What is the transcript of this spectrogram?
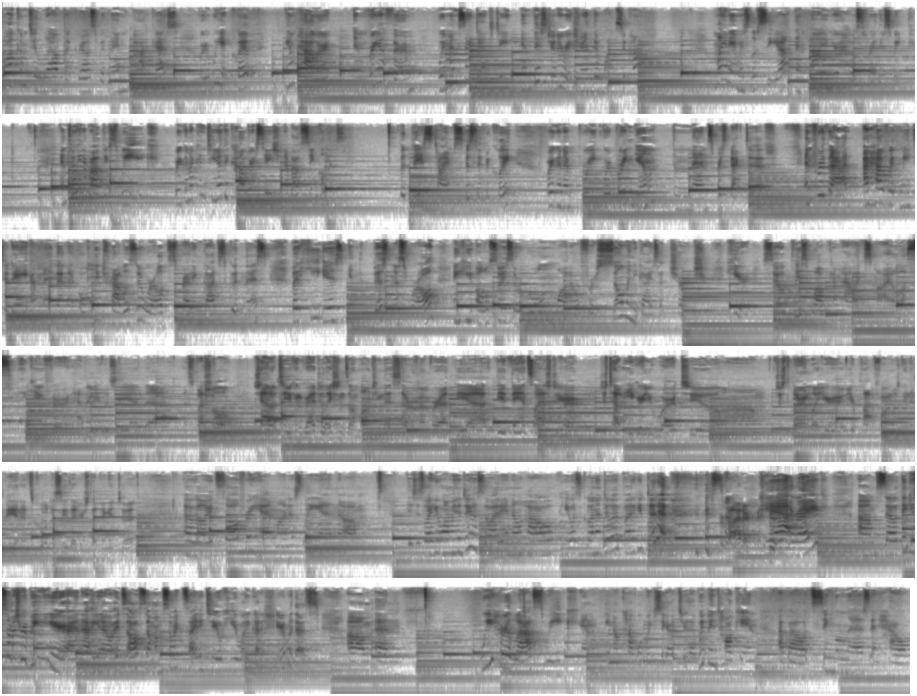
welcome to Love That Grows Within podcast, where we equip, empower, and reaffirm women's identity in this generation that wants to come. My name is Lucia, and I am your host for this week. And talking about this week, we're going to continue the conversation about singleness. But this time specifically, we're going to bring we're bringing the men's perspective. And for that, I have with me today a man that not only travels the world spreading God's goodness, but he is in the business world and he also is a role model for so many guys at church here. So please welcome Alex Miles. Thank you for having me, Lucy, and uh, a special shout out to you. Congratulations on launching this. I remember at the uh, the advance last year, just how eager you were to um, just learn what your your platform you so much for being here, and uh, you know it's awesome. I'm so excited to hear what you got to share with us. Um, and we heard last week and you know a couple weeks ago too that we've been talking about singleness and how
